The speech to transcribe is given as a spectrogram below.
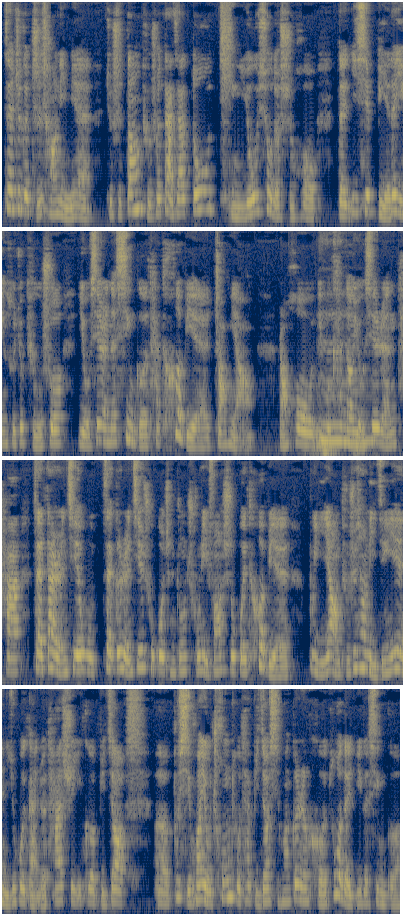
在这个职场里面，就是当比如说大家都挺优秀的时候。的一些别的因素，就比如说有些人的性格他特别张扬，然后你会看到有些人他在待人接物，在跟人接触过程中处理方式会特别不一样。比如说像李金业，你就会感觉他是一个比较呃不喜欢有冲突，他比较喜欢跟人合作的一个性格。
